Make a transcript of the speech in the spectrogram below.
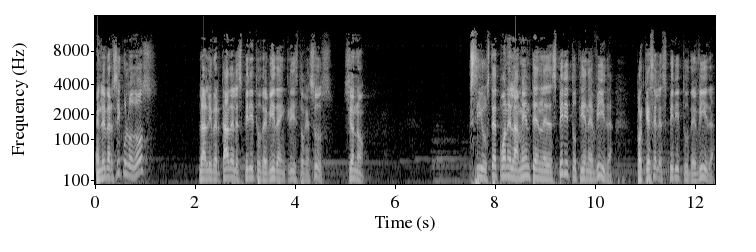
En el versículo 2, la libertad del espíritu de vida en Cristo Jesús. ¿Sí o no? Si usted pone la mente en el espíritu, tiene vida, porque es el espíritu de vida.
